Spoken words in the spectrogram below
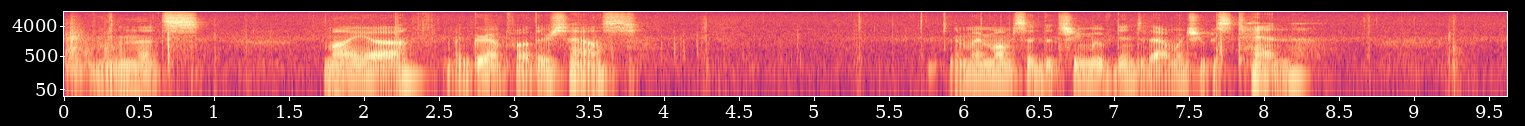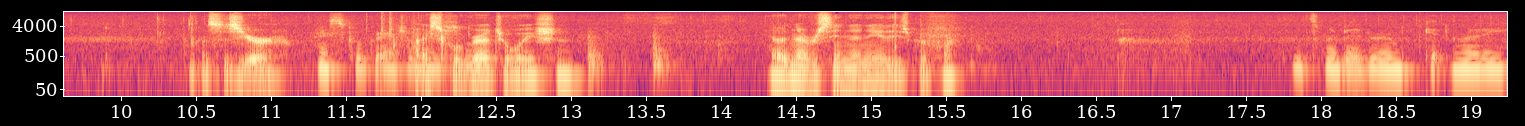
And that's my uh, my grandfather's house. And my mom said that she moved into that when she was 10. This is your High school graduation. high school graduation. Yeah, I've never seen any of these before. That's my bedroom, getting ready.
